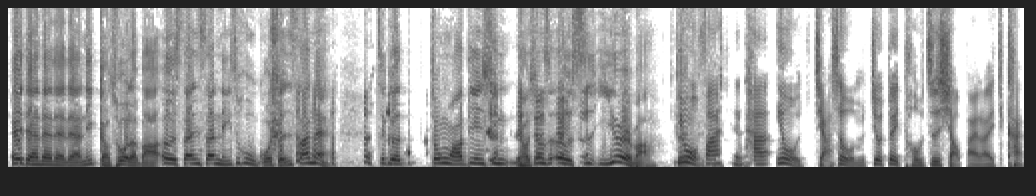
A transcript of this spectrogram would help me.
哎，等下等下等下，你搞错了吧？二三三零是护国神山呢，这个中华电信好像是二四一二吧？因为我发现它，因为我假设我们就对投资小白来看，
